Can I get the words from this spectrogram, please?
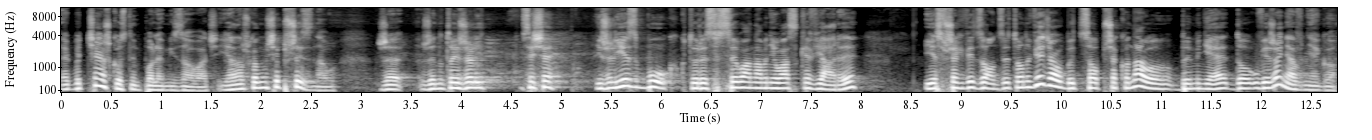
jakby ciężko z tym polemizować. Ja na przykład bym się przyznał, że, że no to jeżeli, w sensie, jeżeli jest Bóg, który zsyła na mnie łaskę wiary jest wszechwiedzący, to on wiedziałby, co przekonałoby mnie do uwierzenia w Niego.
